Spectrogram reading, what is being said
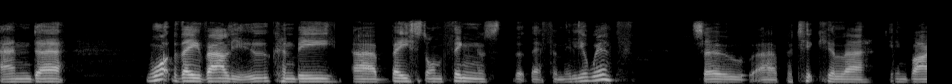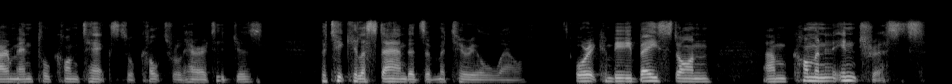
And uh, what they value can be uh, based on things that they're familiar with. So uh, particular environmental contexts or cultural heritages, particular standards of material wealth. Or it can be based on um, common interests,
